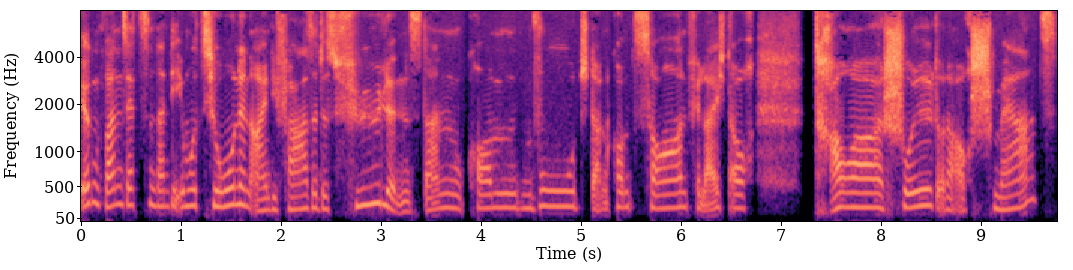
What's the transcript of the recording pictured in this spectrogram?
Irgendwann setzen dann die Emotionen ein, die Phase des Fühlens. Dann kommt Wut, dann kommt Zorn, vielleicht auch Trauer, Schuld oder auch Schmerz.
